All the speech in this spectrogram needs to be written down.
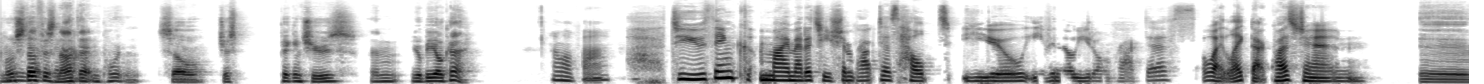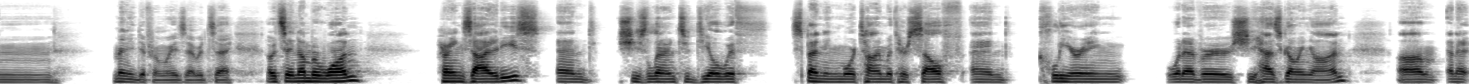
most stuff is not that important. So Yeah. just pick and choose and you'll be okay. I love that. Do you think my meditation practice helped you even though you don't practice? Oh, I like that question. In many different ways, I would say. I would say number one, her anxieties, and she's learned to deal with spending more time with herself and clearing whatever she has going on. Um, and I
